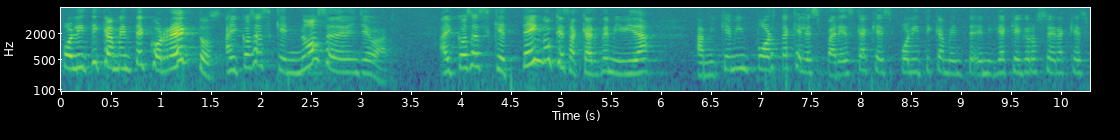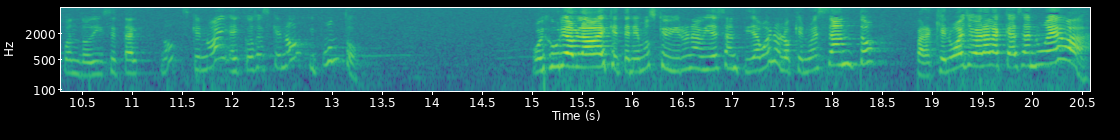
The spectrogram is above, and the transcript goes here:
políticamente correctos. Hay cosas que no se deben llevar. Hay cosas que tengo que sacar de mi vida a mí qué me importa que les parezca que es políticamente, Emilia, qué grosera que es cuando dice tal. No, es que no hay, hay cosas que no, y punto. Hoy Julio hablaba de que tenemos que vivir una vida de santidad. Bueno, lo que no es santo, ¿para qué lo va a llevar a la casa nueva?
